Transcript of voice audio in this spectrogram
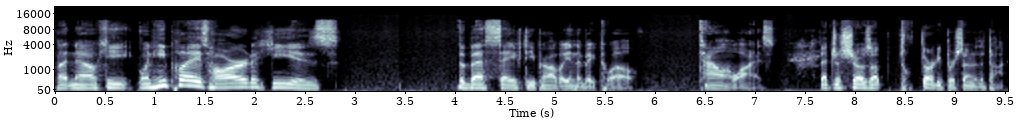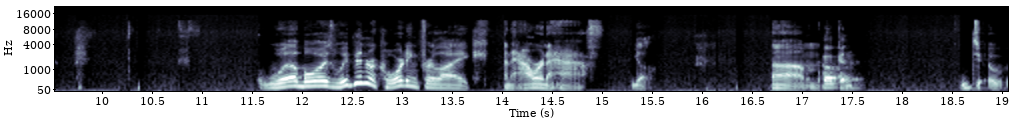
but no, he when he plays hard, he is the best safety probably in the Big Twelve, talent wise. That just shows up thirty percent of the time. Well, boys, we've been recording for like an hour and a half. Yeah. Um, Cooking. do,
